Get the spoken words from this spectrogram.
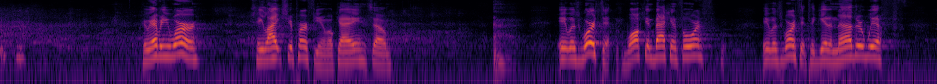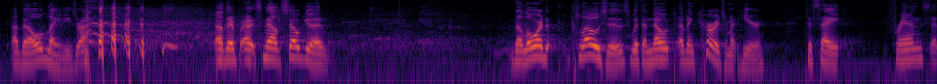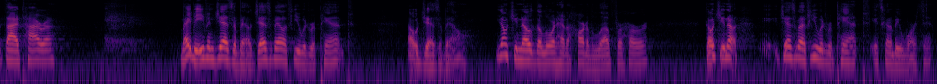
Whoever you were, he likes your perfume, okay? So it was worth it. Walking back and forth, it was worth it to get another whiff of the old ladies, right? of their, it smelled so good the Lord closes with a note of encouragement here to say, friends at Thyatira, maybe even Jezebel. Jezebel, if you would repent. Oh, Jezebel. Don't you know the Lord had a heart of love for her? Don't you know? Jezebel, if you would repent, it's going to be worth it.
